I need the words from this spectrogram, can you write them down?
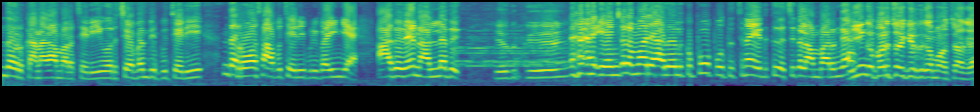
இந்த ஒரு கனகாமர செடி ஒரு செவந்தி பூ செடி இந்த ரோசாப்பூ செடி இப்படி வைங்க. அதுதான் நல்லது. எதுக்கு? எங்களை மாதிரி ஆளுகளுக்கு பூ பூத்துச்சுன்னா எடுத்து வச்சுக்கலாம் பாருங்க. நீங்க பறிச்சு வைக்கிறதுக்காம வச்சாங்க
